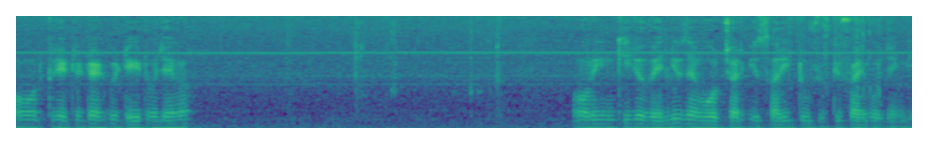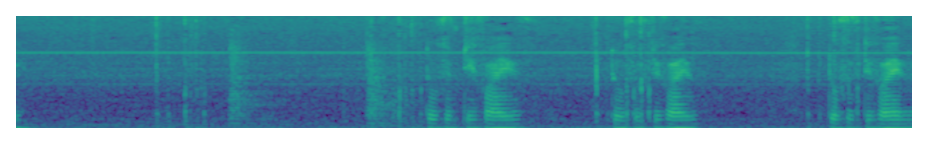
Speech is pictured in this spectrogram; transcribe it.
اور کریڈ ایڈ بھی ڈیٹ ہو جائے گا۔ اور ان کی جو ویلیوز ہیں وہ چار کی ساری ٹو ففٹی فائیو ہو جائیں گی۔ Two fifty five two fifty five two fifty five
